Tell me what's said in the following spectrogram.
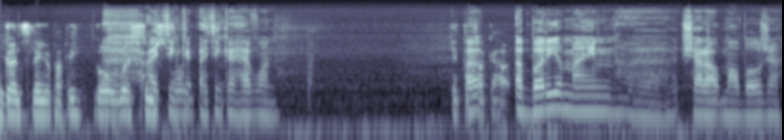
Gunslinger puppy, go Western. I think Spawn. I think I have one. get the uh, fuck out. A buddy of mine, uh, shout out Malbolja.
